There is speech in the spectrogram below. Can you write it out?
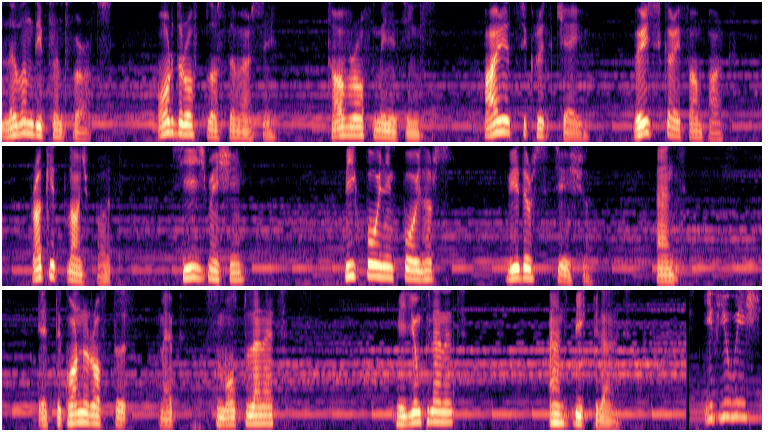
11 different worlds. Order of Blastomancy, Tower of Many Things, Pirate Secret Cave, Very Scary Fun Park, Rocket launch Launchpad, Siege Machine, Big Boiling Boilers, Weather Station, and at the corner of the map, Small Planet, Medium Planet, and Big Planet. If you wish,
